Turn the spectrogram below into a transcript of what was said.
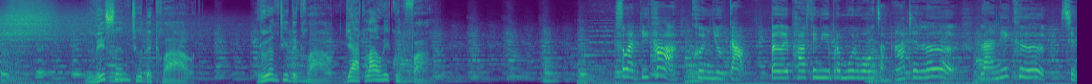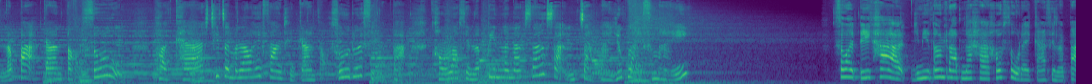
Listen to the Cloud เรื่องที่ The Cloud อยากเล่าให้คุณฟัง สวัสดีค่ะ คุณอยู่กับเตยพาซินีประมูลวงจาก Art Taylor และนี่คือศิลปะการต่อสู้พอดแคสต์ที่จะมาเล่าให้ฟังถึงการต่อสู้ด้วยศิลปะ ของเหล่าศิลปินและนักสร้างสรรค์จากหลายยุคหลายสมัย สวัสดีค่ะ ยินดีต้อนรับนะคะ เข้าสู่รายการศิลปะ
